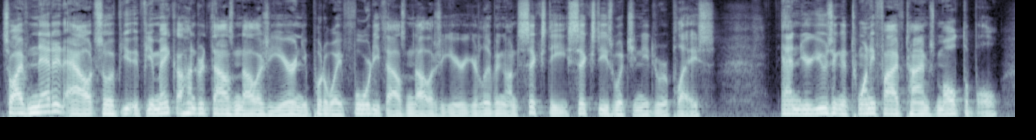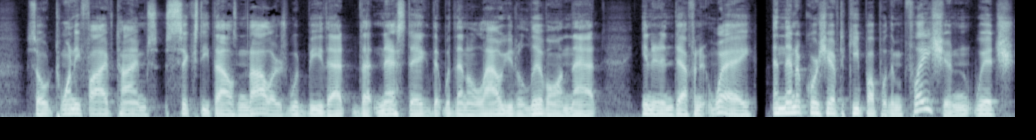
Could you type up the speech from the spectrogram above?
So I've netted out. So if you if you make $100,000 a year and you put away $40,000 a year, you're living on 60. 60 is what you need to replace. And you're using a 25 times multiple. So 25 times $60,000 would be that that nest egg that would then allow you to live on that in an indefinite way. And then of course you have to keep up with inflation, which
